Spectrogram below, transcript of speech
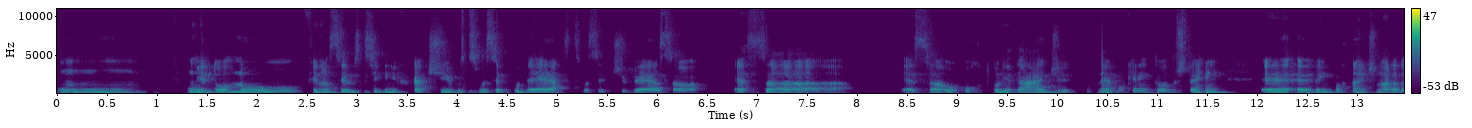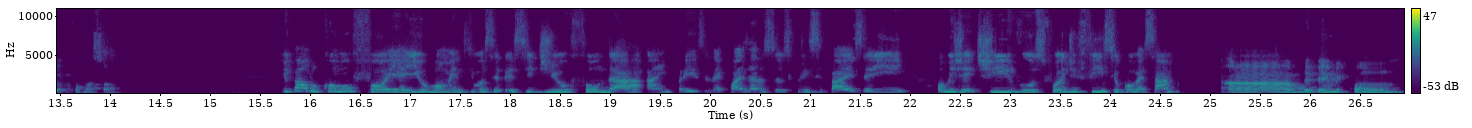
um, um retorno financeiro significativo, se você puder, se você tiver essa, essa essa oportunidade, né, porque nem todos têm, é, é, bem importante na hora da formação. E Paulo, como foi aí o momento que você decidiu fundar a empresa, né? Quais eram os seus principais aí objetivos? Foi difícil começar? A BPM.com,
